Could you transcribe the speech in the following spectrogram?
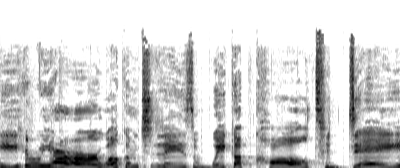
Hey, here we are. Welcome to today's wake up call. Today,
